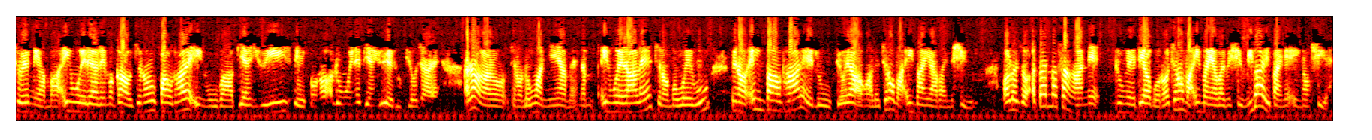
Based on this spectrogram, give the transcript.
ဆိုတဲ့နေရာမှာအိမ်ဝယ်တယ်လည်းမကောက်ကျွန်တော်တို့ပေါက်ထားတဲ့အိမ်ကိုပါပြန်ရွေးတယ်ပေါ့နော်အလူငွေနဲ့ပြန်ရွေးတယ်လို့ပြောကြတယ်အဲ့ဒါကတော့ကျွန်တော်လုံးဝညင်းရမယ်အိမ်ဝယ်တာလည်းကျွန်တော်မဝယ်ဘူးပြီးတော့အိမ်ပေါင်ထားတယ်လို့ပြောရအောင်ကလည်းကျွန်တော်မှအိမ်ပိုင်ရပိုင်မရှိဘူးဘာလို့လဲဆိုတော့အသက်25နှစ်လူငယ်တယောက်ပေါ့နော်ကျွန်တော်မှအိမ်ပိုင်ရပိုင်မရှိဘူးမိဘတွေပိုင်တဲ့အိမ်တော့ရှိတယ်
